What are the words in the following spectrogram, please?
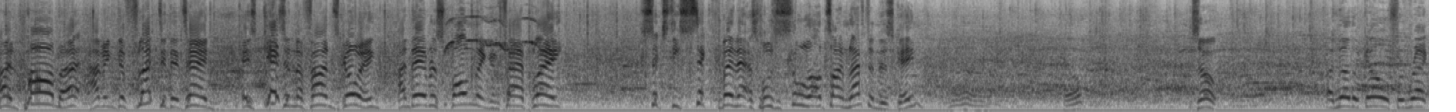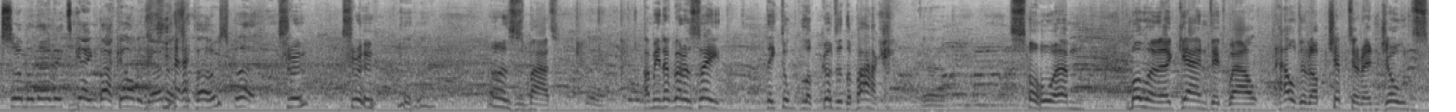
And Palmer, having deflected it in, is getting the fans going, and they're responding. And fair play. 66th minute. I suppose there's still a lot of time left in this game. Yeah. Well. So another goal from Wrexham, and then it's game back on again, yeah. I suppose. But true, true. oh, this is mad. Yeah. I mean, I've got to say, they don't look good at the back. Yeah. So um, Mullen again did well, held it up, chipped it in. Jones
